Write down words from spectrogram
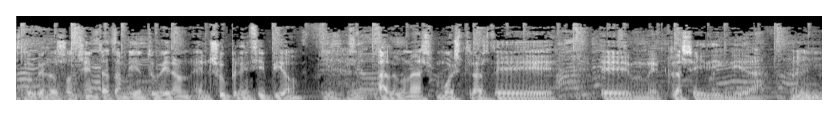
veas tú que en los 80 también tuvieron en su principio algunas muestras de em, clase y dignidad. ¿eh?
